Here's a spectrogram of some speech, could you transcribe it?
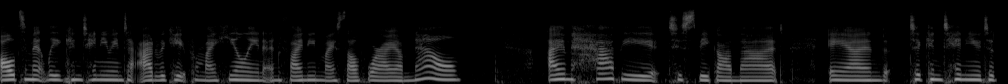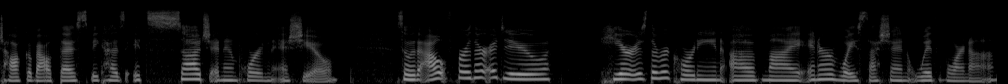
ultimately continuing to advocate for my healing and finding myself where I am now, I am happy to speak on that and to continue to talk about this because it's such an important issue. So, without further ado, here is the recording of my inner voice session with Lorna.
